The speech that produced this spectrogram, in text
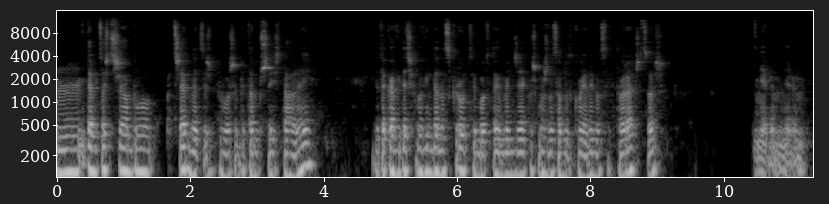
Mm, tam coś trzeba było, potrzebne coś było, żeby tam przejść dalej. I taka widać chyba winda na skróty, bo tutaj będzie jakoś można sam do kolejnego sektora czy coś. Nie wiem, nie wiem.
